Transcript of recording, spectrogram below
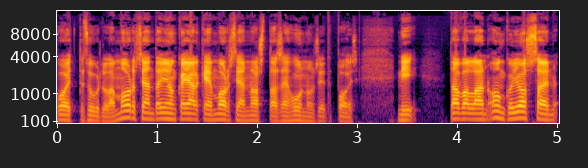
Voitte suudella morsianta, jonka jälkeen morsian nostaa sen hunnun siitä pois. Niin tavallaan onko jossain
